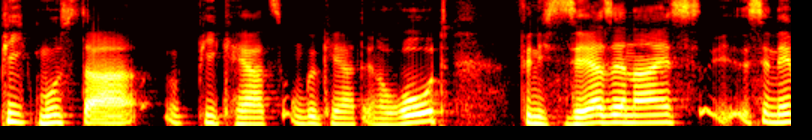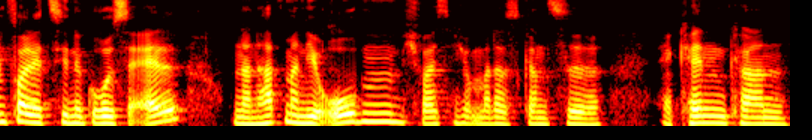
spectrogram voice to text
Peak-Muster, Peak-Herz umgekehrt in Rot. Finde ich sehr, sehr nice. Ist in dem Fall jetzt hier eine Größe L. Und dann hat man hier oben, ich weiß nicht, ob man das Ganze erkennen kann,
